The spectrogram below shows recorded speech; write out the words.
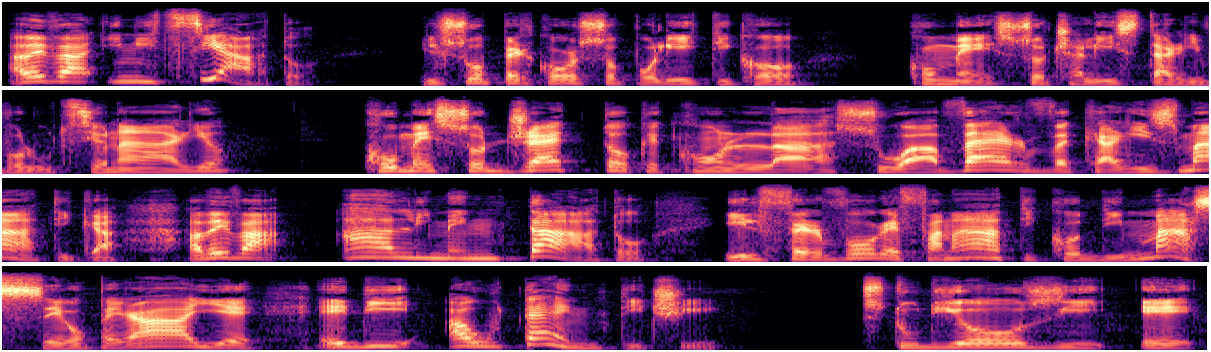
aveva iniziato il suo percorso politico come socialista rivoluzionario, come soggetto che con la sua verve carismatica aveva alimentato il fervore fanatico di masse operaie e di autentici studiosi e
